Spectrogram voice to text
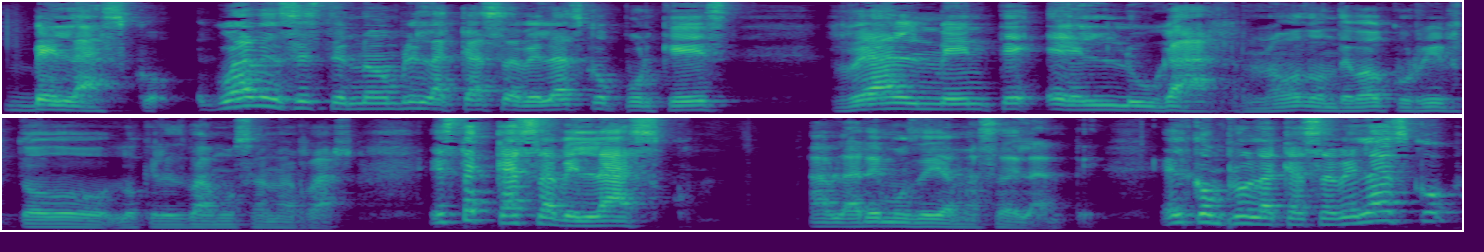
Velasco. Guárdense este nombre, la Casa Velasco, porque es realmente el lugar, ¿no? Donde va a ocurrir todo lo que les vamos a narrar. Esta Casa Velasco, hablaremos de ella más adelante. Él compró la Casa Velasco,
